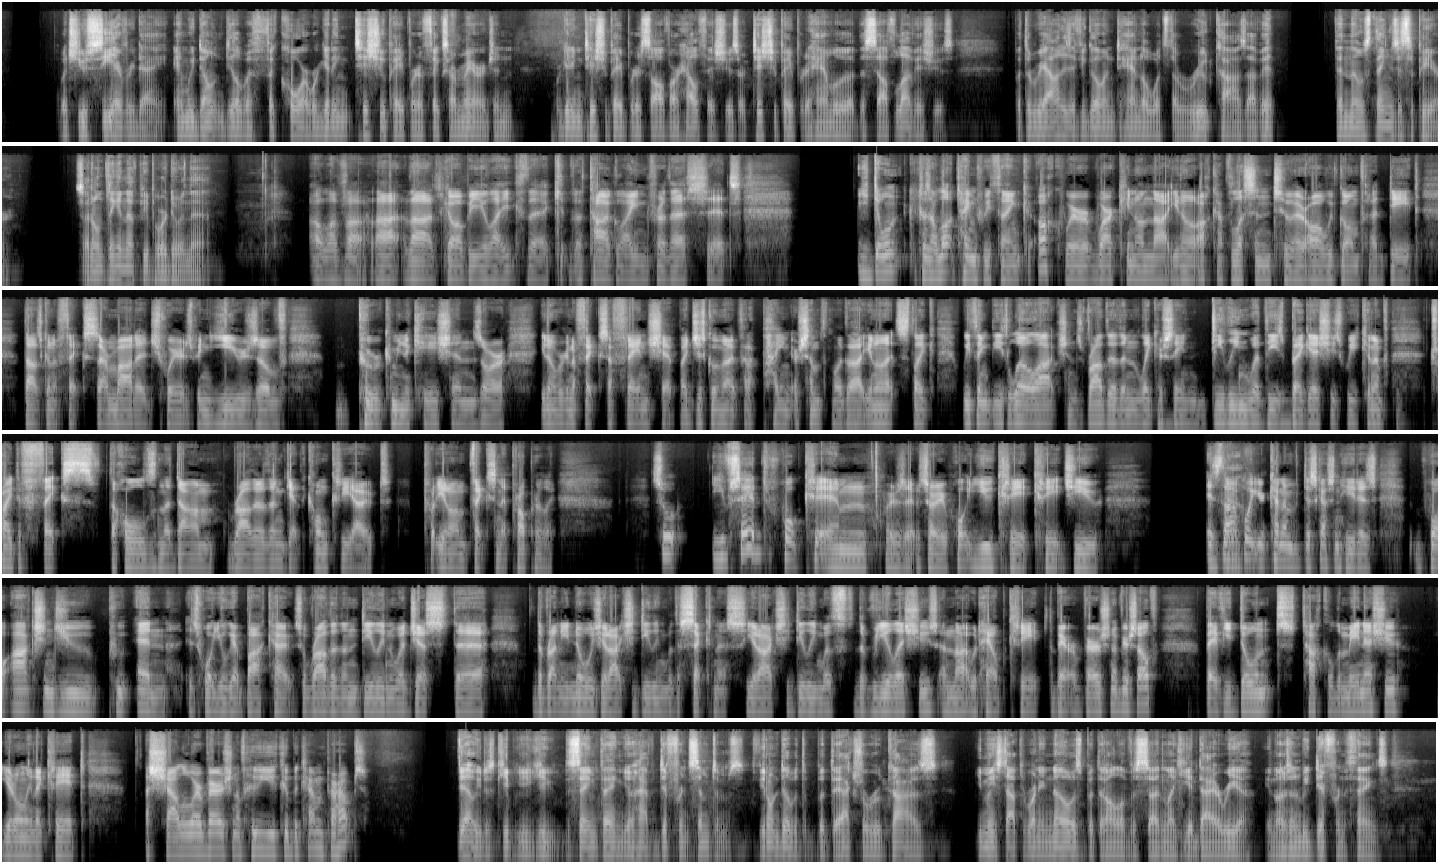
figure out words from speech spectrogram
which you see every day, and we don't deal with the core. We're getting tissue paper to fix our marriage and we're getting tissue paper to solve our health issues or tissue paper to handle the, the self love issues. But the reality is, if you go and handle what's the root cause of it, then those things disappear. So I don't think enough people are doing that. I love that. that that's got to be like the the tagline for this. It's you don't because a lot of times we think, oh, we're working on that. You know, oh, I've listened to it. Oh, we've gone for a date. That's going to fix our marriage. Where it's been years of poor communications or you know we're going to fix a friendship by just going out for a pint or something like that you know it's like we think these little actions rather than like you're saying dealing with these big issues we kind of try to fix the holes in the dam rather than get the concrete out you know and fixing it properly so you've said what um where is it sorry what you create creates you is that yeah. what you're kind of discussing here? Is what actions you put in is what you'll get back out. So rather than dealing with just the the runny nose, you're actually dealing with the sickness. You're actually dealing with the real issues, and that would help create the better version of yourself. But if you don't tackle the main issue, you're only going to create a shallower version of who you could become, perhaps. Yeah, we just keep you, you, the same thing. You'll have different symptoms if you don't deal with the, with the actual root cause you may stop the runny nose, but then all of a sudden, like you get diarrhea. You know, there's going to be different things.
